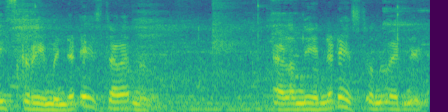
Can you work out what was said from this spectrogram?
ഐസ്ക്രീമിന്റെ ടേസ്റ്റാണ് വരുന്നത്. ഇളനീരിന്റെ ടേസ്റ്റ് ഒന്നും വരുന്നില്ല.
